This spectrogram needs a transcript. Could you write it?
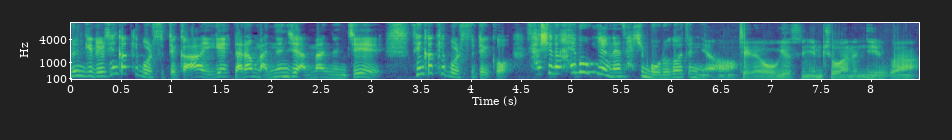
른 길을 생각해 볼 수도 있고 아 이게 나랑 맞는지 안 맞는지 생각해 볼 수도 있고 사실은 해보기 전에 사실 모르거든요. 제가 오 교수님 좋아하는 이유가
